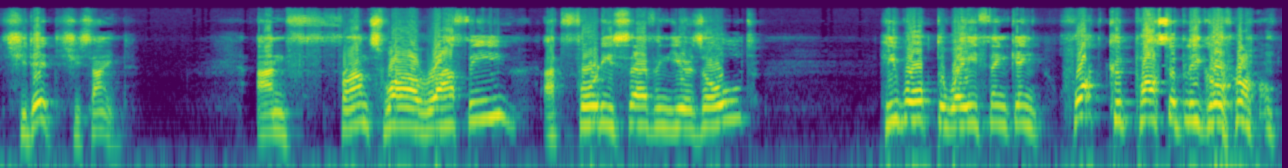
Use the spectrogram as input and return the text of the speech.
She did. She signed. And Francois Raffi, at 47 years old, he walked away thinking, what could possibly go wrong?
